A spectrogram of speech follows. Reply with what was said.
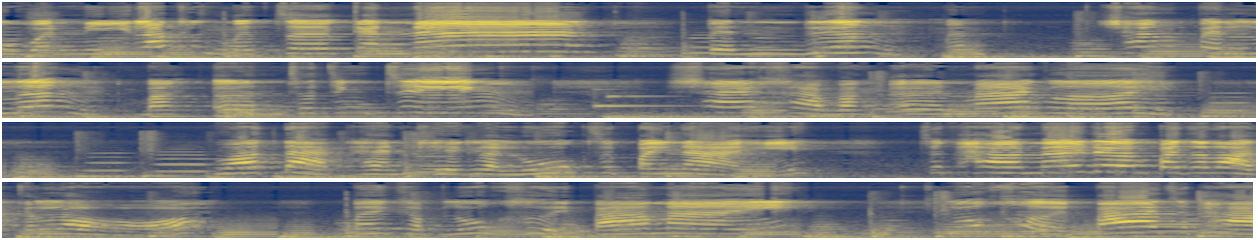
อยู่วันนี้เราถึงมาเจอกันนะ เป็นเรื่องมันช่างเป็นเรื่องบังเอิญซะจริง ๆ ใช่ค่ะบังเอิญมากเลย ว่าแต่แพนเค้กล่ะลูกจะไปไหน จะพาแม่เดินไปตลาดกันหรอ ไปกับลูกเขยป้าไหม ลูกเขยป้าจะพา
